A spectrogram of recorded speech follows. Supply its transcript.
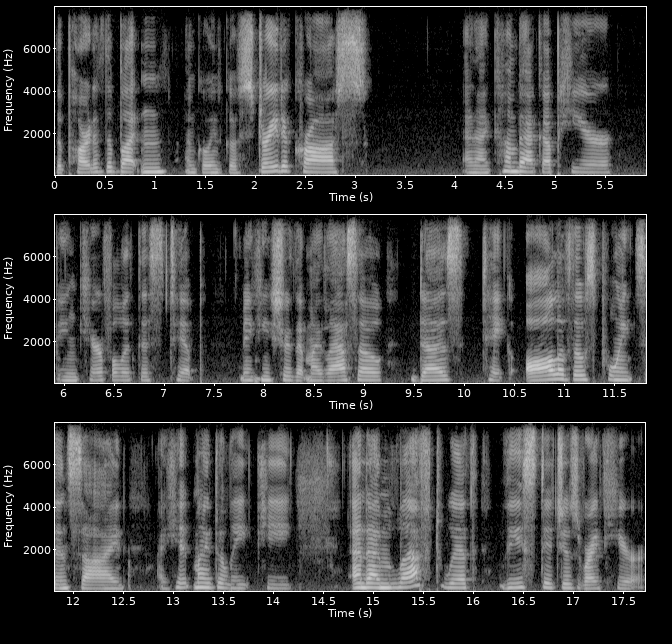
the part of the button. I'm going to go straight across and I come back up here being careful at this tip making sure that my lasso does take all of those points inside. I hit my delete key and I'm left with these stitches right here.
